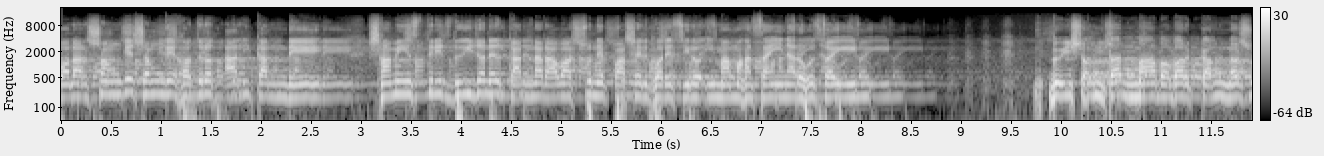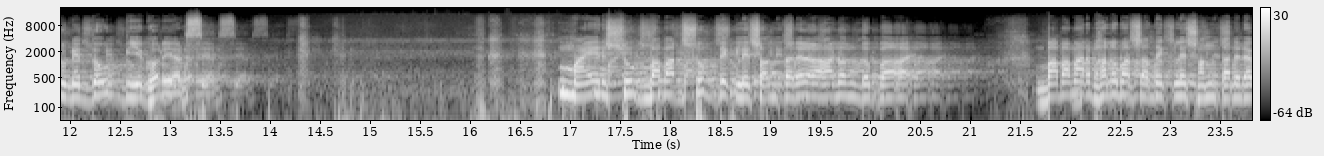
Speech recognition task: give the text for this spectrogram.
বলার সঙ্গে সঙ্গে হজরত আলী কান্দে। স্বামী স্ত্রীর দুইজনের কান্নার আওয়াজ শুনে পাশের ঘরে ছিল ইমাম হাসাইন আর হুসাইন। দুই সন্তান মা বাবার কান্না শুনে দৌড় দিয়ে ঘরে আসছে। মায়ের সুখ, বাবার সুখ দেখলে সন্তানেরা আনন্দ পায়। বাবা মার ভালোবাসা দেখলে সন্তানেরা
